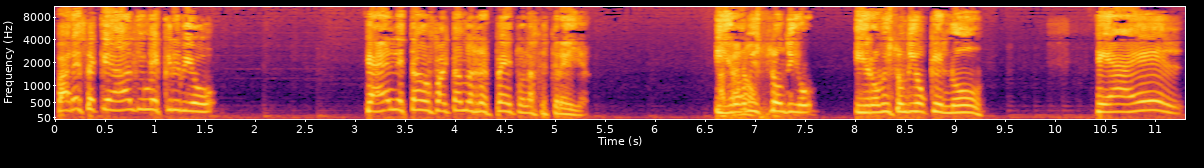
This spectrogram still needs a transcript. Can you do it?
Parece que alguien escribió que a él le estaban faltando el respeto a las estrellas. Y Acá no. Robinson dijo, y Robinson dijo que no, que a él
